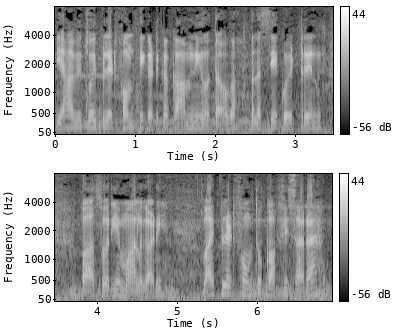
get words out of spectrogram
यहाँ भी कोई प्लेटफॉर्म टिकट का काम नहीं होता होगा। प्लस ये कोई ट्रेन पास हो रही है, मालगाड़ी। भाई प्लेटफॉर्म तो काफ़ी सारा है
